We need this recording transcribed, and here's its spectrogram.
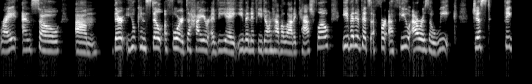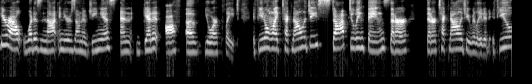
Right. And so, um, there you can still afford to hire a VA even if you don't have a lot of cash flow, even if it's for a few hours a week. Just figure out what is not in your zone of genius and get it off of your plate. If you don't like technology, stop doing things that are that are technology related. If you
